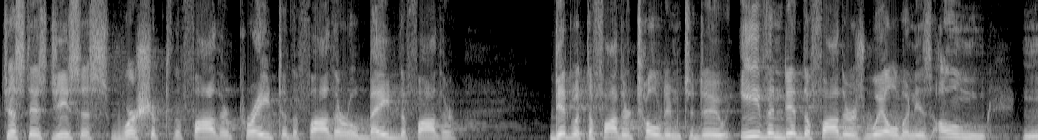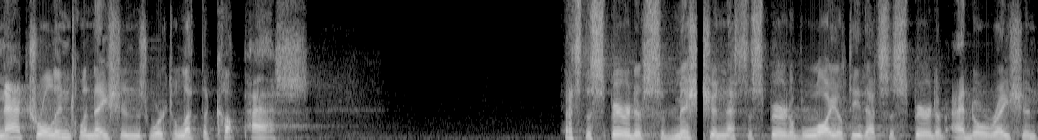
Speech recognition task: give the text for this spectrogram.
Just as Jesus worshiped the Father, prayed to the Father, obeyed the Father, did what the Father told him to do, even did the Father's will when his own natural inclinations were to let the cup pass. That's the spirit of submission. That's the spirit of loyalty. That's the spirit of adoration.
